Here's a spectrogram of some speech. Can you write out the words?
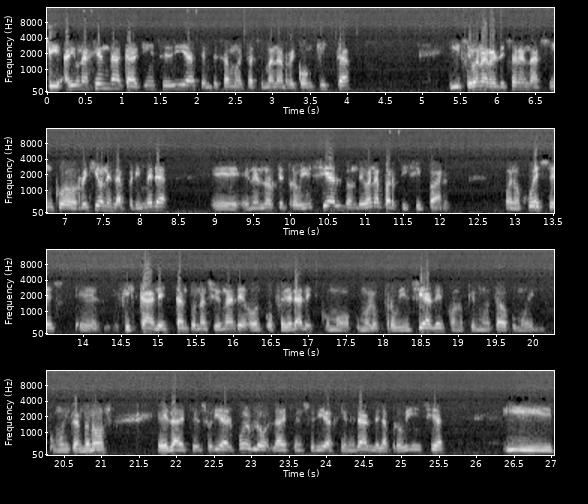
Sí, hay una agenda, cada 15 días, empezamos esta semana en Reconquista y se van a realizar en las cinco regiones. La primera eh, en el norte provincial, donde van a participar, bueno, jueces, eh, fiscales, tanto nacionales o, o federales como, como los provinciales, con los que hemos estado comuni- comunicándonos, eh, la Defensoría del Pueblo, la Defensoría General de la provincia y,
